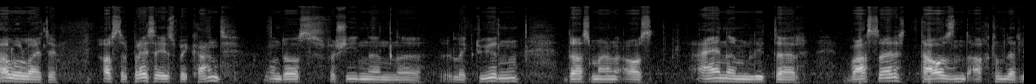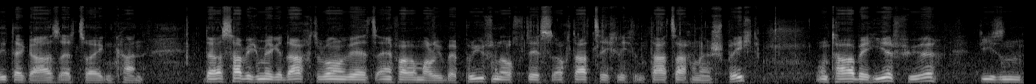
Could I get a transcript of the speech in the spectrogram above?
Hallo Leute, aus der Presse ist bekannt und aus verschiedenen äh, Lektüren, dass man aus einem Liter Wasser 1800 Liter Gas erzeugen kann. Das habe ich mir gedacht, wollen wir jetzt einfach mal überprüfen, ob das auch tatsächlich den Tatsachen entspricht und habe hierfür diesen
